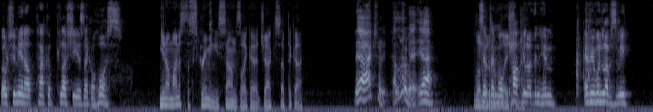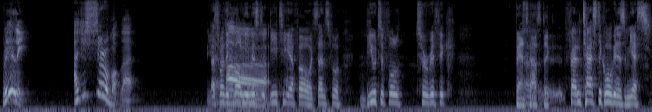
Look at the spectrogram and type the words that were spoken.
Well, to me, an alpaca plushie is like a horse. You know, minus the screaming, he sounds like a Jacksepticeye. Yeah, actually, a little bit. Yeah. A little Except bit I'm more relation. popular than him. Everyone loves me. Really? Are you sure about that? That's why they call me Uh, Mr. BTFO. It stands for beautiful, terrific, Fantastic. uh, fantastic organism. Yes.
